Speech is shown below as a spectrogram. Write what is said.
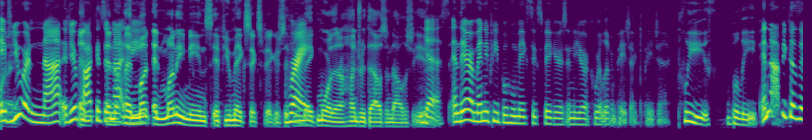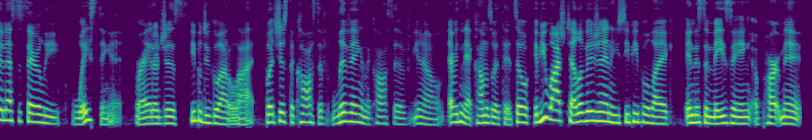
If Right. you are not, if your and, pockets are and, not and, deep, mon- and money means if you make six figures, if Right. you make more than a hundred thousand dollars a year. Yes. And there are many people who make six figures in New York who are living paycheck to paycheck. Please believe. And not because they're necessarily wasting it, right? Or just people do go out a lot, but just the cost of living and the cost of, you know, everything that comes with it. So if you watch television and you see people like in this amazing apartment,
